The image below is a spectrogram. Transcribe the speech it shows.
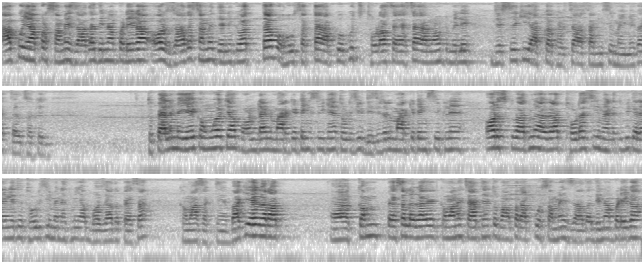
आपको यहाँ पर समय ज़्यादा देना पड़ेगा और ज़्यादा समय देने के बाद तब हो सकता है आपको कुछ थोड़ा सा ऐसा अमाउंट मिले जिससे कि आपका खर्चा आसानी से महीने का चल सके। तो पहले मैं यही कहूँगा कि आप ऑनलाइन मार्केटिंग सीखें थोड़ी सी डिजिटल मार्केटिंग सीख लें और उसके बाद में अगर आप थोड़ा सी मेहनत भी करेंगे तो थोड़ी सी मेहनत में आप बहुत ज़्यादा पैसा कमा सकते हैं। बाकी अगर आप आ, कम पैसा लगाए कमाना चाहते हैं तो वहाँ पर आपको समय ज़्यादा देना पड़ेगा।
